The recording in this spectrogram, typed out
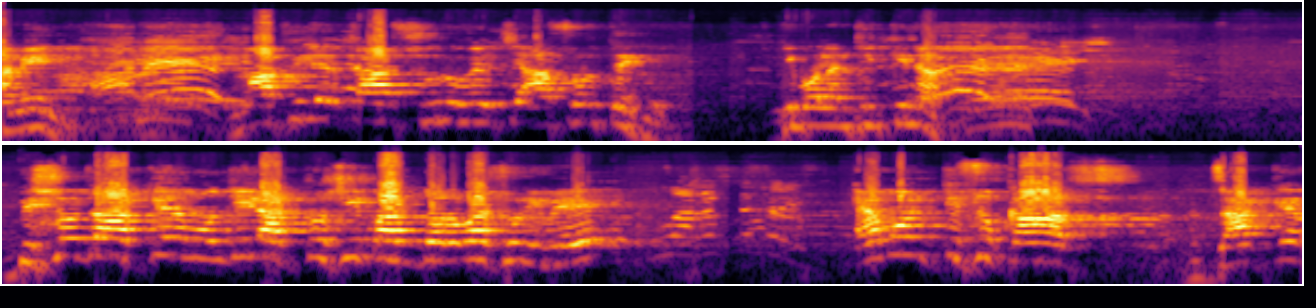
আমিন। মাহফিলের কাজ শুরু হয়েছে আসর থেকে। কি বলেন ঠিক কিনা? বিশ্ব জাকের মঞ্জিল আট্রসি পাক দরবার শরীফে এমন কিছু কাজ জাকের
